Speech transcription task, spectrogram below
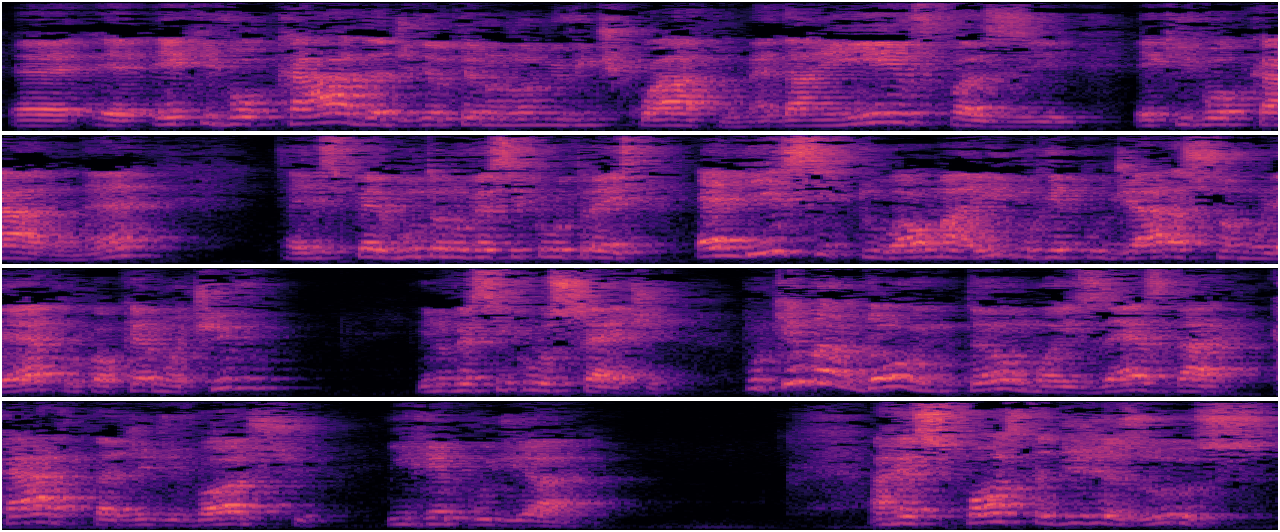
é, é, equivocada de Deuteronômio 24, né, da ênfase equivocada. Né? Eles perguntam no versículo 3: É lícito ao marido repudiar a sua mulher por qualquer motivo? E no versículo 7: Por que mandou então Moisés dar carta de divórcio e repudiar? A resposta de Jesus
